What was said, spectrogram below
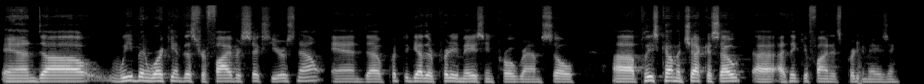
And uh, we've been working at this for five or six years now and uh, put together a pretty amazing program. So uh, please come and check us out. Uh, I think you'll find it's pretty amazing.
